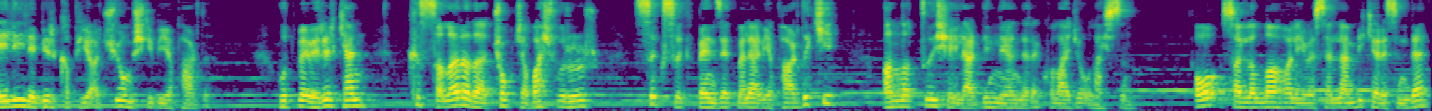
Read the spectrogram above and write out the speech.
eliyle bir kapıyı açıyormuş gibi yapardı. Hutbe verirken kıssalara da çokça başvurur, sık sık benzetmeler yapardı ki anlattığı şeyler dinleyenlere kolayca ulaşsın. O sallallahu aleyhi ve sellem bir keresinde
